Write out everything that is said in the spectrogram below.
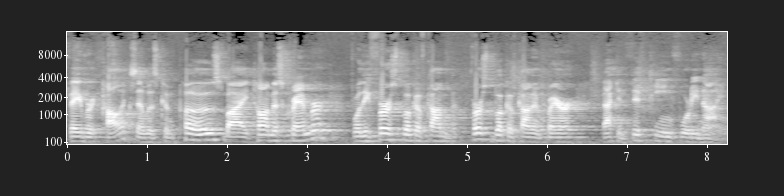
favorite collects, and was composed by Thomas Cranmer for the first book of, Com- first book of Common Prayer back in 1549.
